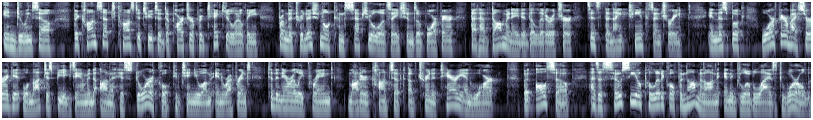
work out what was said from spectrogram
In doing so, the concept constitutes a departure particularly from the traditional conceptualizations of warfare that have dominated the literature since the 19th century. In this book, warfare by surrogate will not just be examined on a historical continuum in reference to the narrowly framed modern concept of Trinitarian war, but also as a socio political phenomenon in a globalized world.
